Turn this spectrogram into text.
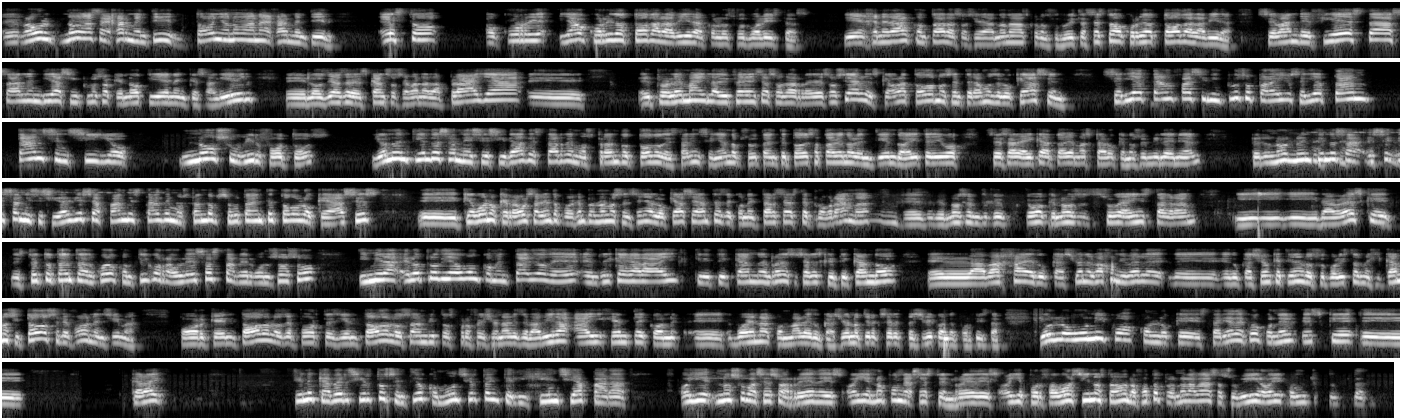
eh, Raúl, no me vas a dejar mentir, Toño, no me van a dejar mentir. Esto ocurre y ha ocurrido toda la vida con los futbolistas y en general con toda la sociedad, no nada más con los futbolistas. Esto ha ocurrido toda la vida. Se van de fiesta, salen días incluso que no tienen que salir, eh, los días de descanso se van a la playa. Eh, El problema y la diferencia son las redes sociales, que ahora todos nos enteramos de lo que hacen. Sería tan fácil, incluso para ellos, sería tan, tan sencillo no subir fotos. Yo no entiendo esa necesidad de estar demostrando todo, de estar enseñando absolutamente todo. Eso todavía no lo entiendo. Ahí te digo, César, ahí queda todavía más claro que no soy millennial pero no, no entiendo esa, esa necesidad y ese afán de estar demostrando absolutamente todo lo que haces. Eh, qué bueno que Raúl Saliento, por ejemplo, no nos enseña lo que hace antes de conectarse a este programa, eh, no sé, que, que no sube a Instagram. Y, y, la verdad es que estoy totalmente de acuerdo contigo, Raúl, es hasta vergonzoso y mira, el otro día hubo un comentario de Enrique Garay criticando en redes sociales, criticando la baja educación, el bajo nivel de, educación que tienen los futbolistas mexicanos y todos se le fueron encima, porque en todos los deportes y en todos los ámbitos profesionales de la vida hay gente con eh, buena, con mala educación, no tiene que ser específico el deportista. Yo lo único con lo que estaría de acuerdo con él es que, eh, caray, tiene que haber cierto sentido común, cierta inteligencia para, oye, no subas eso a redes, oye, no pongas esto en redes, oye, por favor, sí nos tomamos la foto, pero no la vayas a subir, oye, con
